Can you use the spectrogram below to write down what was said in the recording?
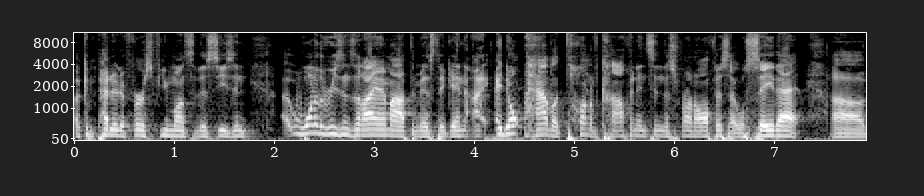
a competitive first few months of this season, uh, one of the reasons that I am optimistic, and I, I don't have a ton of confidence in this front office, I will say that. Uh,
